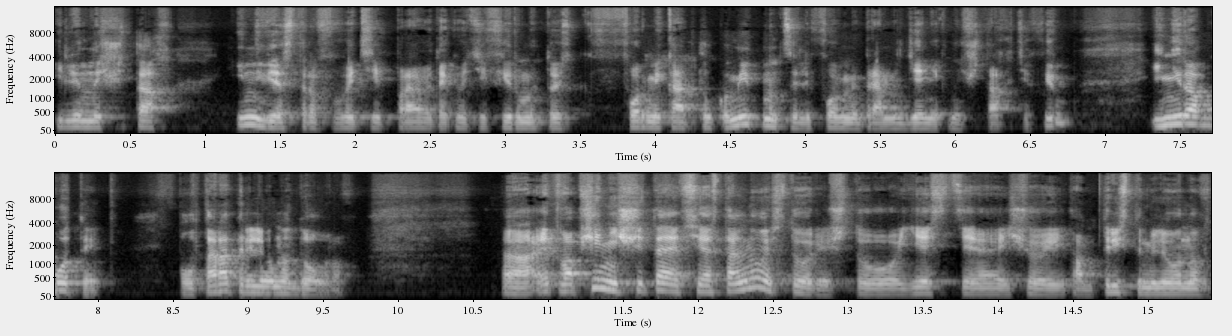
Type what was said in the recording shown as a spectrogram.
или на счетах инвесторов в эти private equity фирмы, то есть в форме capital commitments или в форме прямо денег на счетах этих фирм, и не работает. Полтора триллиона долларов. А, это вообще не считая всей остальной истории, что есть э, еще и там 300 миллионов,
